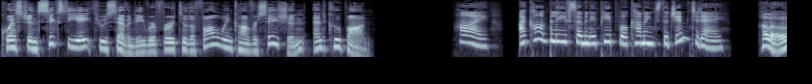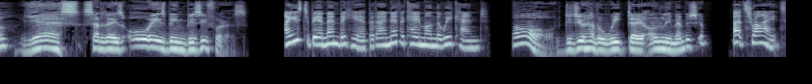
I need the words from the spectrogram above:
Questions 68 through 70 refer to the following conversation and coupon. Hi, I can't believe so many people are coming to the gym today. Hello. Yes, Saturday's always been busy for us. I used to be a member here, but I never came on the weekend. Oh, did you have a weekday only membership? That's right,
